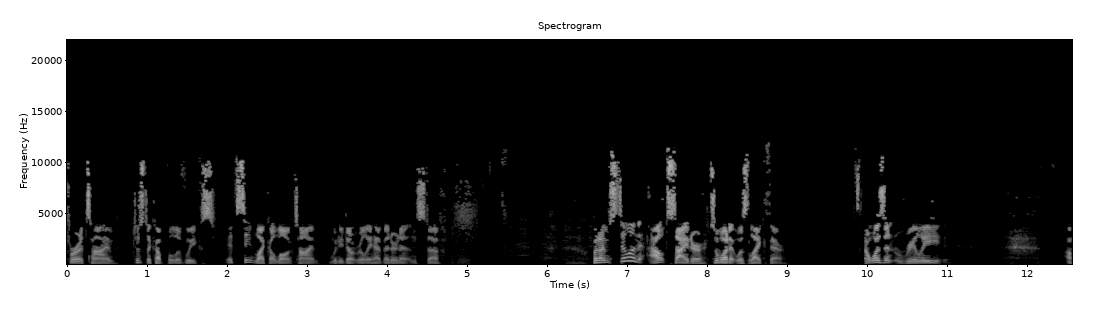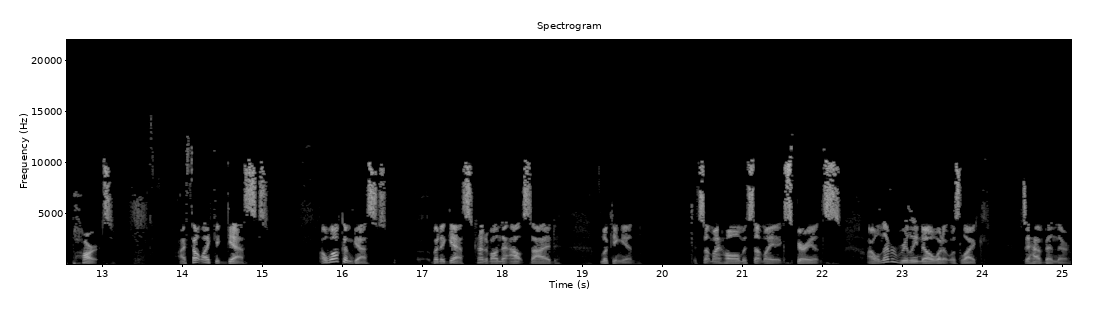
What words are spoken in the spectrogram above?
for a time, just a couple of weeks, it seemed like a long time when you don't really have internet and stuff. But I'm still an outsider to what it was like there. I wasn't really a part. I felt like a guest, a welcome guest, but a guest, kind of on the outside looking in. It's not my home, it's not my experience. I will never really know what it was like to have been there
